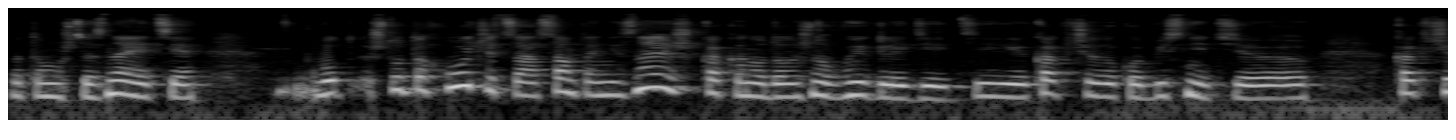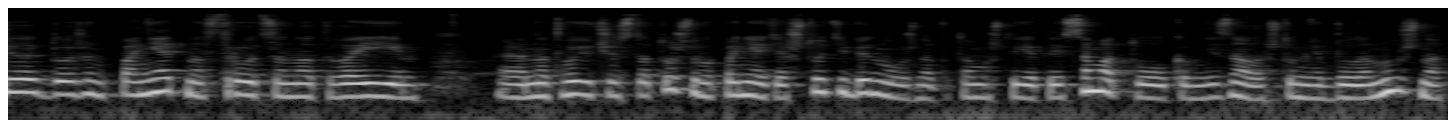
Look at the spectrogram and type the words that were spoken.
потому что, знаете, вот что-то хочется, а сам-то не знаешь, как оно должно выглядеть, и как человеку объяснить, э, как человек должен понять, настроиться на твои э, на твою частоту, чтобы понять, а что тебе нужно, потому что я-то и сама толком не знала, что мне было нужно.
